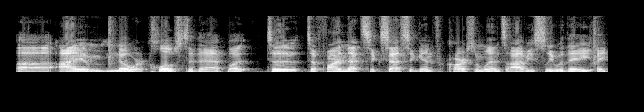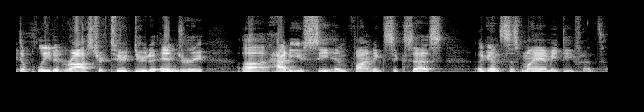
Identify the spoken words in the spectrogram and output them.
Uh, I am nowhere close to that, but to to find that success again for Carson Wentz, obviously with a, a depleted roster too due to injury, uh, how do you see him finding success against this Miami defense?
